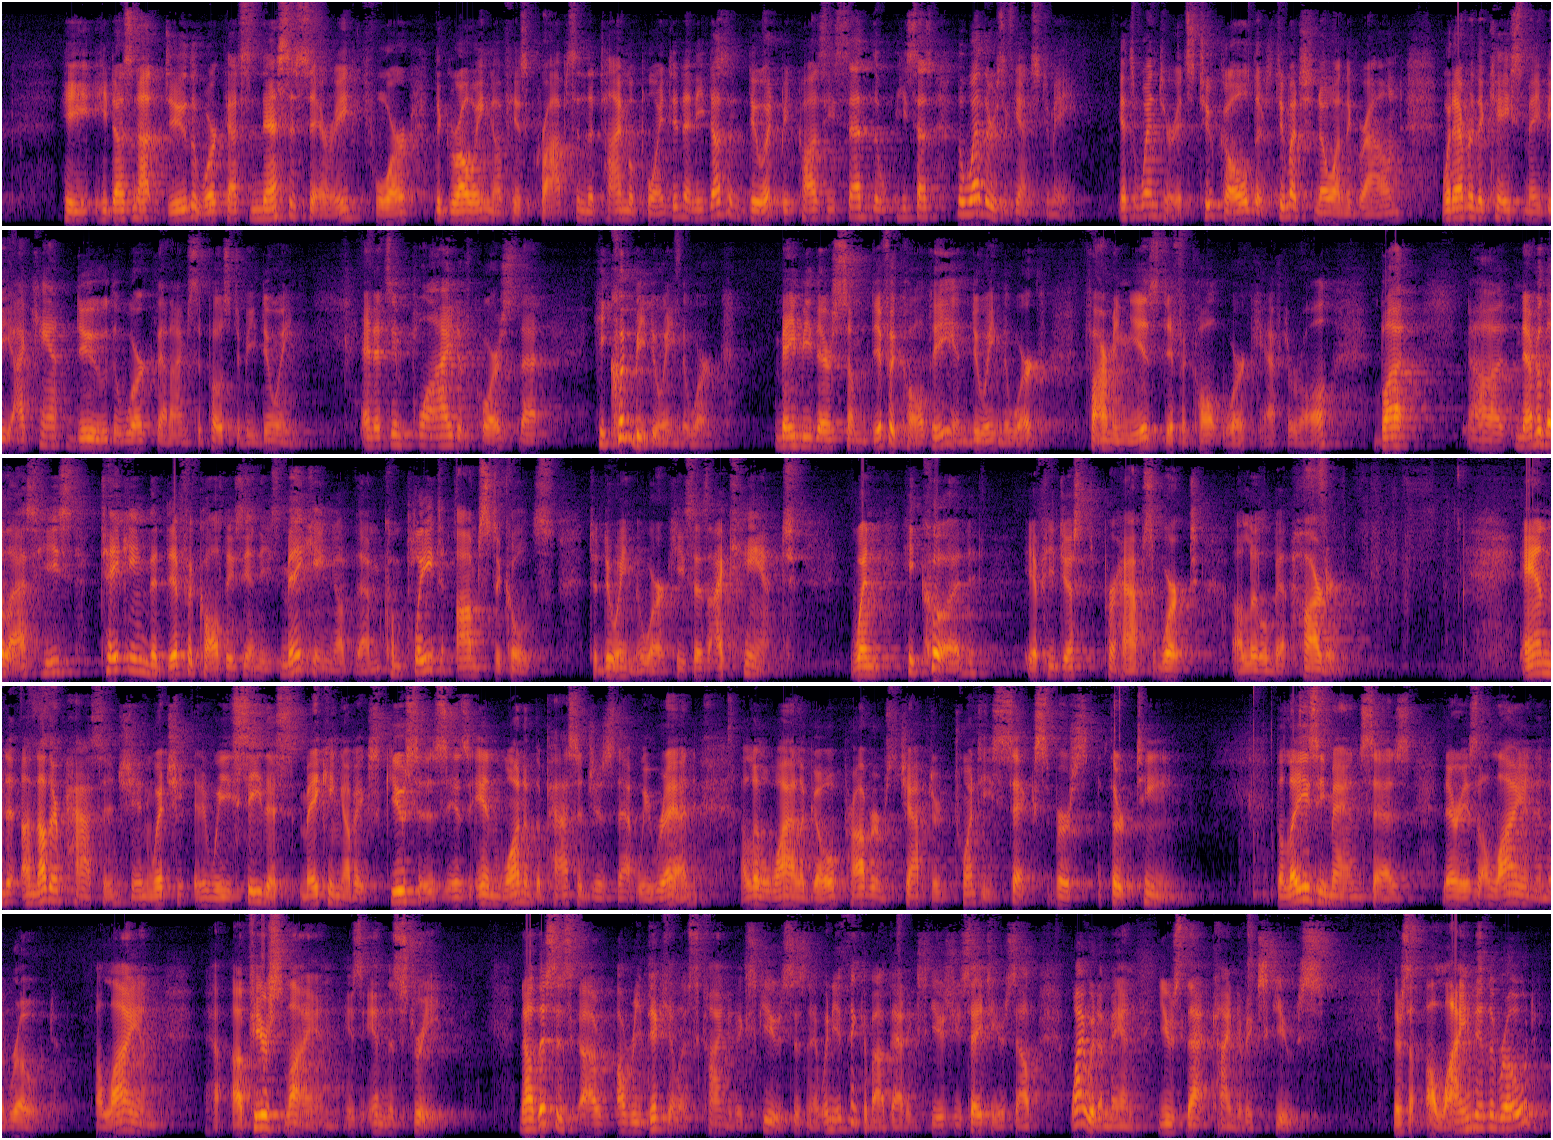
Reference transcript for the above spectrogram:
He, he does not do the work that's necessary for the growing of his crops in the time appointed, and he doesn't do it because he, said the, he says, The weather's against me. It's winter, it's too cold, there's too much snow on the ground. Whatever the case may be, I can't do the work that I'm supposed to be doing. And it's implied, of course, that he could be doing the work. Maybe there's some difficulty in doing the work. Farming is difficult work, after all. But uh, nevertheless, he's taking the difficulties and he's making of them complete obstacles to doing the work. He says, I can't. When he could, if he just perhaps worked a little bit harder. And another passage in which we see this making of excuses is in one of the passages that we read a little while ago, Proverbs chapter 26, verse 13. The lazy man says, There is a lion in the road. A lion, a fierce lion, is in the street. Now, this is a, a, ridiculous kind of excuse, isn't it? When you think about that excuse, you say to yourself, why would a man use that kind of excuse? There's a, a lion in the road?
